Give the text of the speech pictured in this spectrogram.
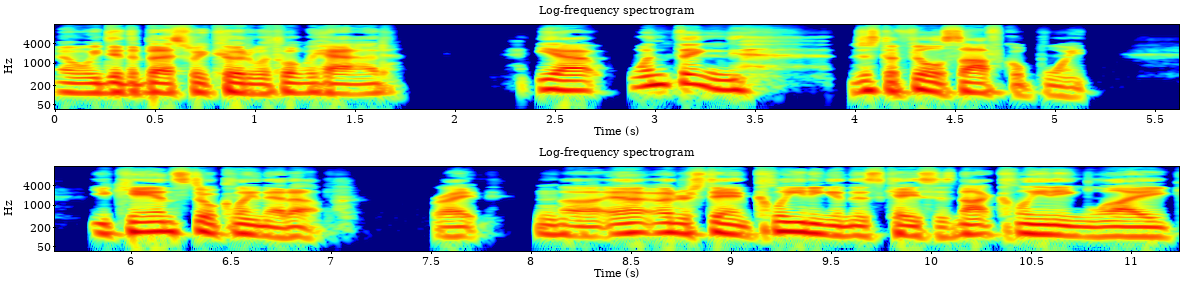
and we did the best we could with what we had. Yeah, one thing, just a philosophical point, you can still clean that up, right? Mm-hmm. Uh, and I understand cleaning in this case is not cleaning like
